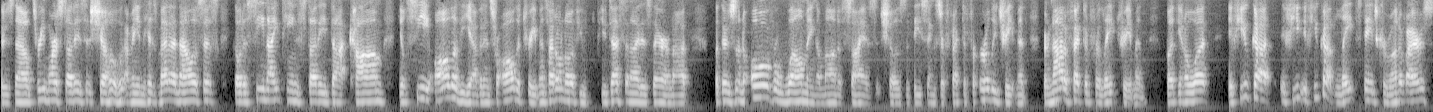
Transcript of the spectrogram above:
There's now three more studies that show, I mean, his meta analysis, go to c19study.com. You'll see all of the evidence for all the treatments. I don't know if you, budesonide is there or not, but there's an overwhelming amount of science that shows that these things are effective for early treatment. They're not effective for late treatment. But you know what? If you've got if you if you've got late stage coronavirus,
